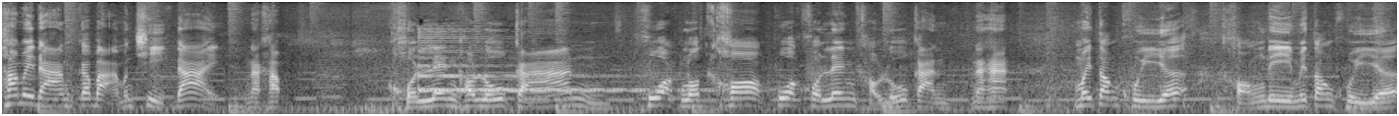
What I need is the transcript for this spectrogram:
ถ้าไม่ดามกระบะมันฉีกได้นะครับ คนเล่นเขารู้กัน พวกรถคอก พวกคนเล่นเขารู้กันนะฮะ ไม่ต้องคุยเยอะ ของดีไม่ต้องคุยเยอะ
